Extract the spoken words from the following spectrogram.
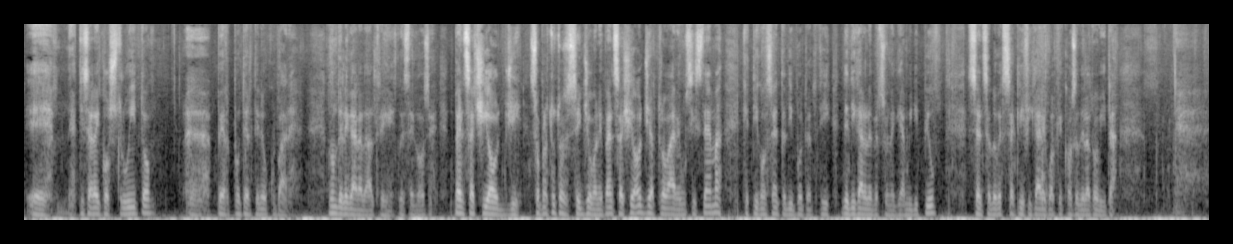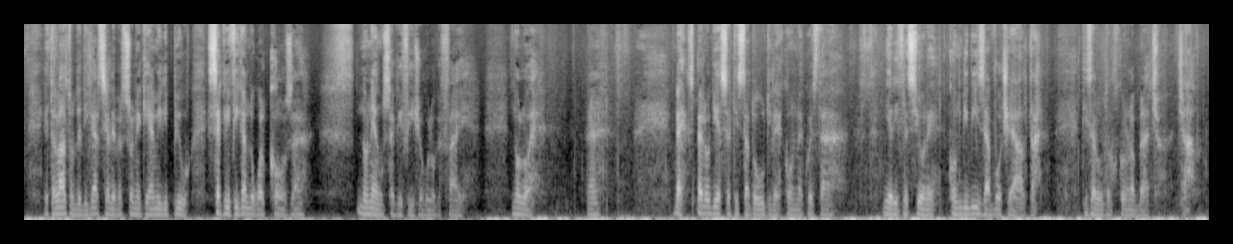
eh, ti sarai costruito eh, per potertene occupare non delegare ad altri queste cose. Pensaci oggi, soprattutto se sei giovane, pensaci oggi a trovare un sistema che ti consenta di poterti dedicare alle persone che ami di più senza dover sacrificare qualche cosa della tua vita. E tra l'altro dedicarsi alle persone che ami di più sacrificando qualcosa non è un sacrificio quello che fai, non lo è. Eh? Beh, spero di esserti stato utile con questa mia riflessione condivisa a voce alta. Ti saluto con un abbraccio. Ciao.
